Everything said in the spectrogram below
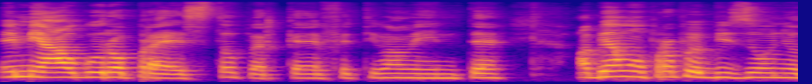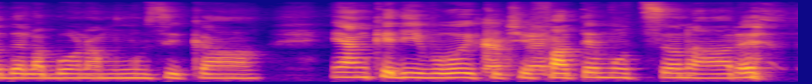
e mi auguro presto perché effettivamente abbiamo proprio bisogno della buona musica e anche di voi che ci fate emozionare.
